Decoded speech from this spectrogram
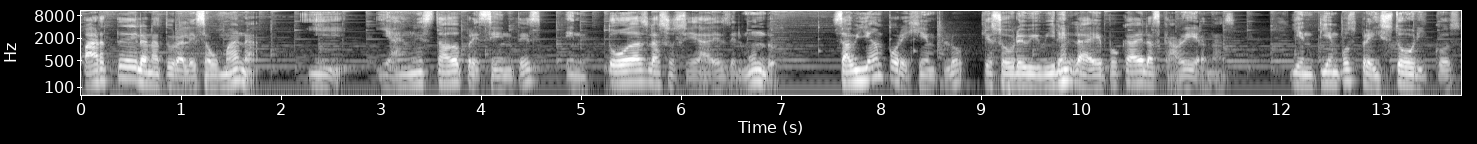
parte de la naturaleza humana y y han estado presentes en todas las sociedades del mundo. ¿Sabían, por ejemplo, que sobrevivir en la época de las cavernas y en tiempos prehistóricos,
